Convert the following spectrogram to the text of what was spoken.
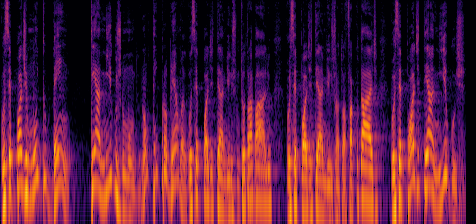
Você pode muito bem ter amigos no mundo, não tem problema. Você pode ter amigos no teu trabalho, você pode ter amigos na tua faculdade, você pode ter amigos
